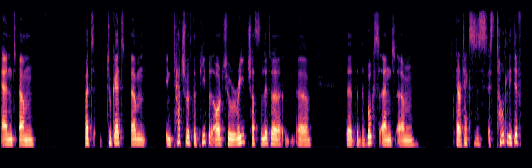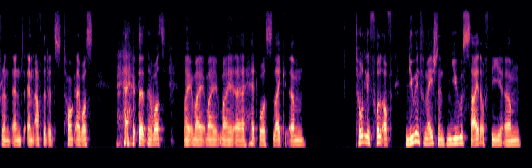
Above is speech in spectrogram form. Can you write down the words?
and um, but to get um, in touch with the people or to read just a little uh, the, the, the books and um, their texts is, is, totally different. And and after that talk, I was that there was my my my my uh, head was like um, totally full of new information and new side of the um,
